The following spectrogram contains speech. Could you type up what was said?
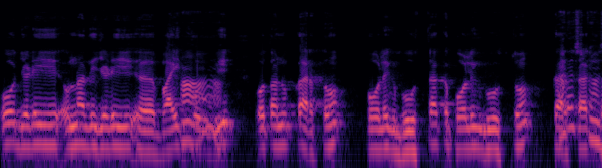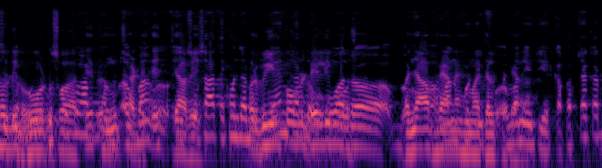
ਉਹ ਜਿਹੜੀ ਉਹਨਾਂ ਦੀ ਜਿਹੜੀ ਬਾਈਕ ਹੋਊਗੀ ਉਹ ਤੁਹਾਨੂੰ ਘਰ ਤੋਂ ਪੋਲਿੰਗ ਬੂਥ ਤੱਕ ਪੋਲਿੰਗ ਬੂਥ ਤੋਂ ਘਰ ਤੱਕ ਤੁਹਾਡੀ ਵੋਟ ਪਾ ਕੇ ਤੁਹਾਨੂੰ ਛੱਡ ਕੇ ਜਾਵੇ। ਪ੍ਰਵੀਨ ਕੋਲ ਡੇਲੀ ਪੋਸਟ ਪੰਜਾਬ ਹਰਿਆਣਾ ਹਿਮਾਚਲ ਪ੍ਰਦੇਸ਼। 188 का पर्चा कर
